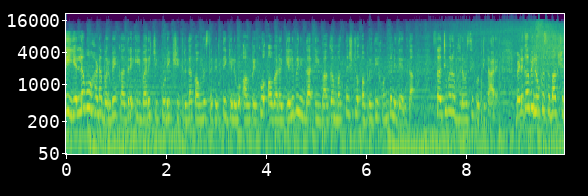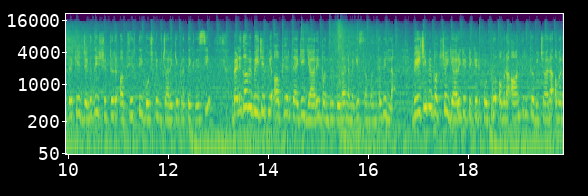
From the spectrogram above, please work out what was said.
ಈ ಎಲ್ಲವೂ ಹಣ ಬರಬೇಕಾದ್ರೆ ಈ ಬಾರಿ ಚಿಕ್ಕೋಡಿ ಕ್ಷೇತ್ರದ ಕಾಂಗ್ರೆಸ್ ಅಭ್ಯರ್ಥಿ ಗೆಲುವು ಆಗಬೇಕು. ಅವರ ಗೆಲುವಿನಿಂದ ಈ ಭಾಗ ಮತ್ತಷ್ಟು ಅಭಿವೃದ್ಧಿ ಹೊಂದಲಿದೆ ಅಂತ. ಸಚಿವರು ಭರವಸೆ ಕೊಟ್ಟಿದ್ದಾರೆ. ಬೆಳಗಾವಿ ಲೋಕಸಭಾ ಕ್ಷೇತ್ರಕ್ಕೆ ಜಗದೀಶ್ ಶೆಟ್ಟರ್ ಅಭ್ಯರ್ಥಿ ಘೋಷಣೆ ವಿಚಾರಕ್ಕೆ ಪ್ರತಿಕ್ರಿಯಿಸಿ, ಬೆಳಗಾವಿ ಬಿಜೆಪಿ ಅಭ್ಯರ್ಥಿಯಾಗಿ ಯಾರೇ ಬಂದರೂ ಕೂಡ ನಮಗೆ ಸಂಬಂಧವಿಲ್ಲ. ಬಿಜೆಪಿ ಪಕ್ಷ ಯಾರಿಗೆ ಟಿಕೆಟ್ ಕೊಟ್ಟರು ಅವರ ಆಂತರಿಕ ವಿಚಾರ ಅವರ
